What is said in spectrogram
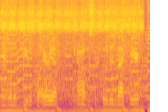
And what a beautiful area, kind of secluded back here.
